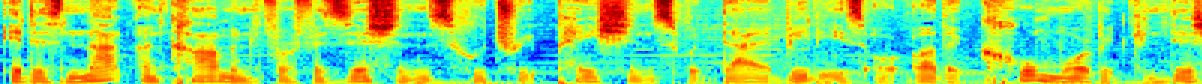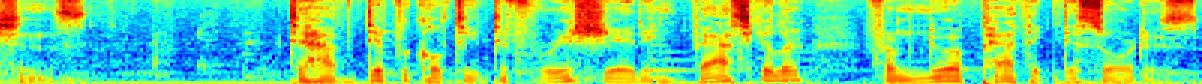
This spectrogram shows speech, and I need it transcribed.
It is not uncommon for physicians who treat patients with diabetes or other comorbid conditions to have difficulty differentiating vascular from neuropathic disorders.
